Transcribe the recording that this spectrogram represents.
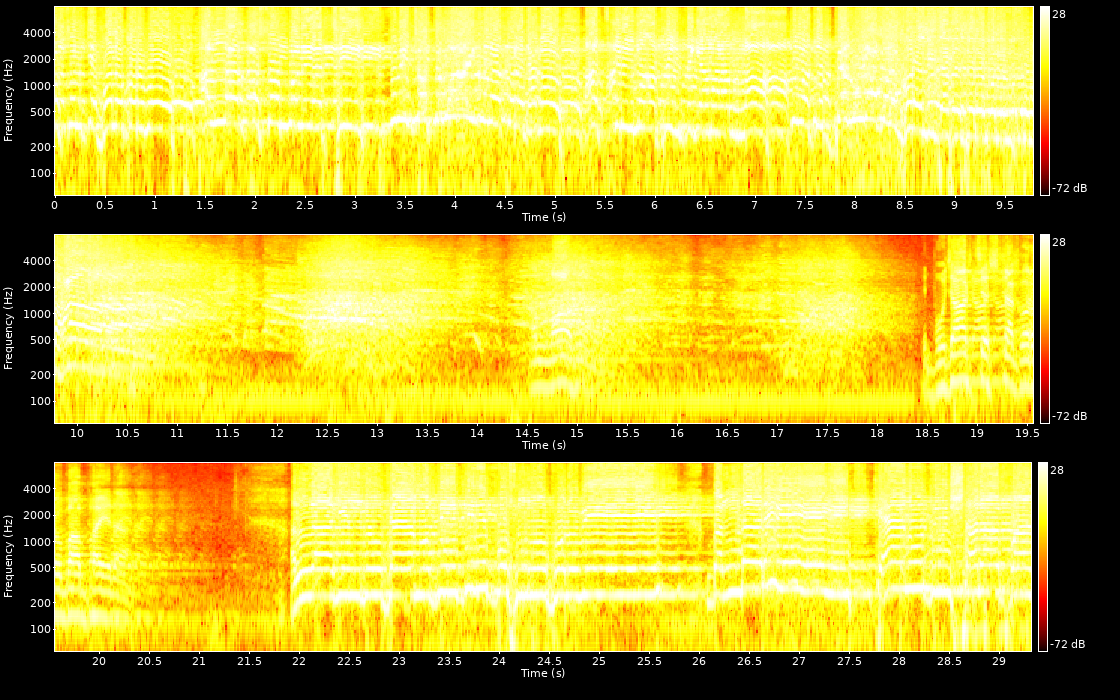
রসুলকে ফলো করব। আল্লাহর কসম বলে যাচ্ছি, তুমি যত বড়ই গুণা করে থাকো, আজকের এই মাহফিল থেকে আমার আল্লাহ তোমাকে বেগুনা করে ঘরে নিয়ে যাবে। জোরে বলুন সুবহান বোঝার চেষ্টা করো বাপ ভাইরা আল্লাহ কিন্তু কেমন প্রশ্ন করবে বান্দারে কেন তুই সারাপ পান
